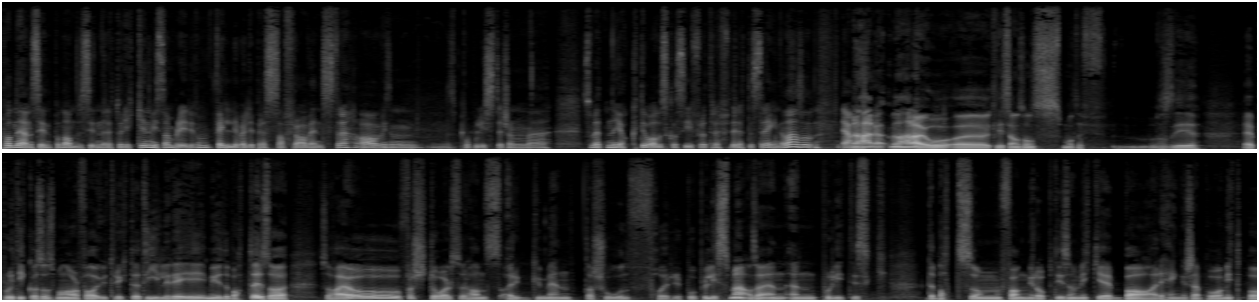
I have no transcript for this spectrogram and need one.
på den ene siden, på den andre siden retorikken, hvis han blir liksom veldig veldig pressa fra venstre av liksom, populister som, som, vet nøyaktig hva de skal si for å treffe de rette strengene. Så, ja. men, her, men, her, er jo Kristianssons måte, hva skal si, Eh, politikk, og sånn som han i hvert fall har uttrykt det tidligere i mye debatter, så, så, har jeg jo forståelse for hans argumentasjon for populisme. Altså en, en, politisk debatt som fanger opp de som ikke bare henger seg på midt på,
